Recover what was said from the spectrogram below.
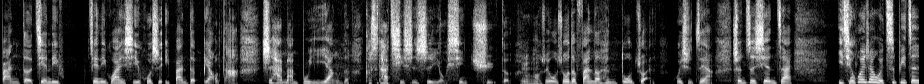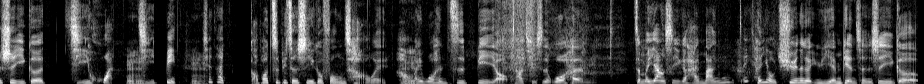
般的建立建立关系或是一般的表达是还蛮不一样的。可是他其实是有兴趣的。嗯、好，所以我说的翻了很多转会是这样，甚至现在。以前会认为自闭症是一个疾患、疾病，现在搞不好自闭症是一个风潮、欸。哎，好，哎、欸，我很自闭哦、喔，然后其实我很怎么样，是一个还蛮哎、欸、很有趣，那个语言变成是一个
